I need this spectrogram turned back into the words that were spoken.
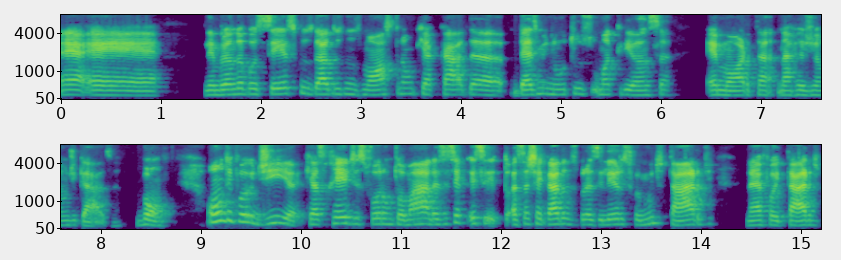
É, é, lembrando a vocês que os dados nos mostram que a cada 10 minutos uma criança é morta na região de Gaza. Bom, ontem foi o dia que as redes foram tomadas, esse, esse, essa chegada dos brasileiros foi muito tarde, né? Foi tarde.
